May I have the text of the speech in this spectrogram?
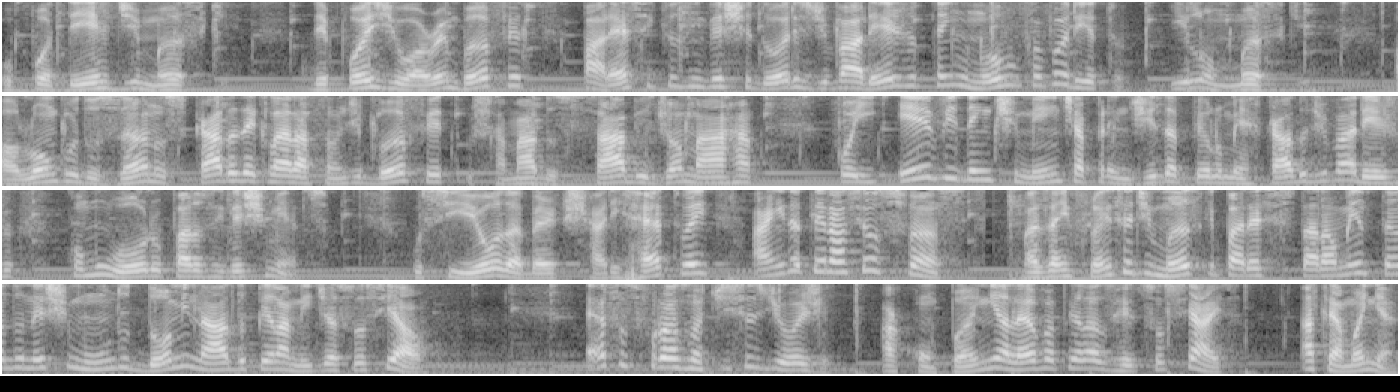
o poder de Musk. Depois de Warren Buffett, parece que os investidores de varejo têm um novo favorito, Elon Musk. Ao longo dos anos, cada declaração de Buffett, o chamado sábio de Omaha, foi evidentemente aprendida pelo mercado de varejo como ouro para os investimentos. O CEO da Berkshire Hathaway ainda terá seus fãs, mas a influência de Musk parece estar aumentando neste mundo dominado pela mídia social. Essas foram as notícias de hoje. Acompanhe e leva pelas redes sociais. Até amanhã.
